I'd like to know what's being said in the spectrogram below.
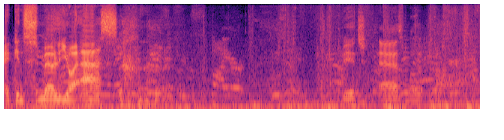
I can smell your ass. Bitch ass motherfucker.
